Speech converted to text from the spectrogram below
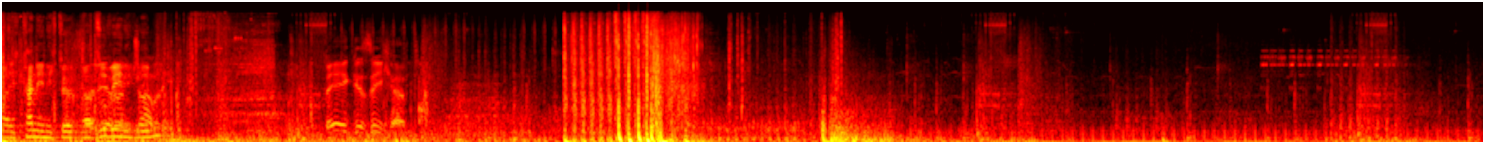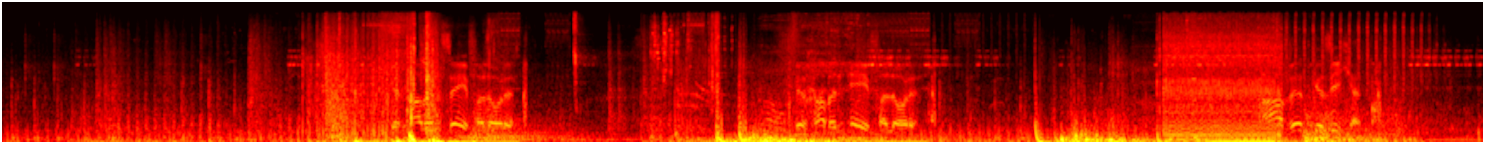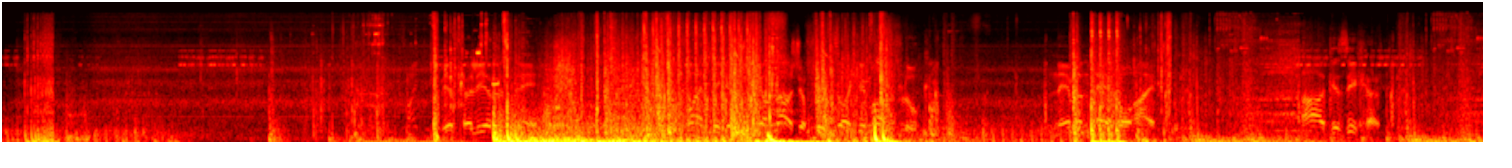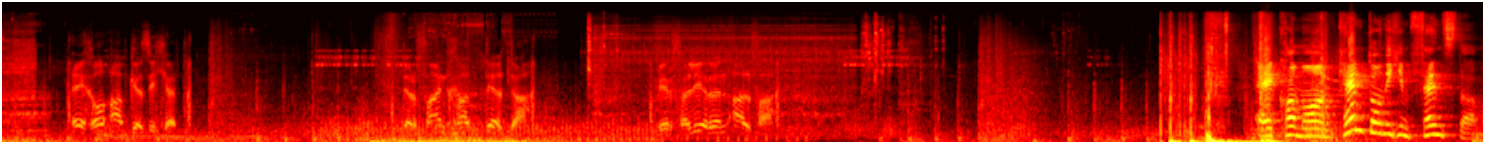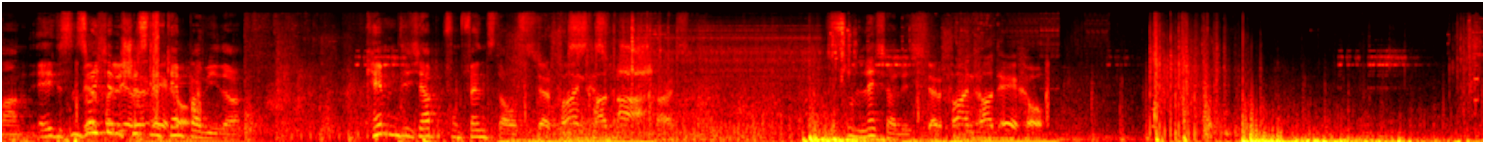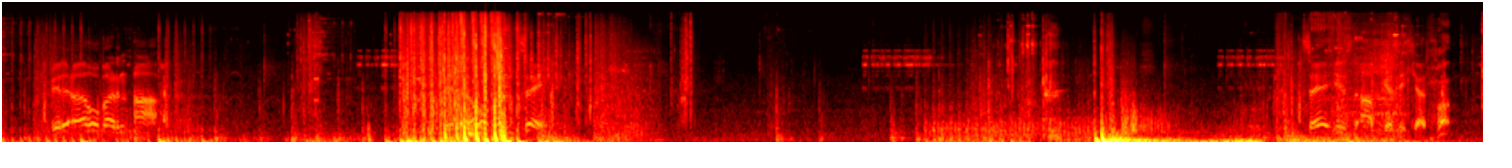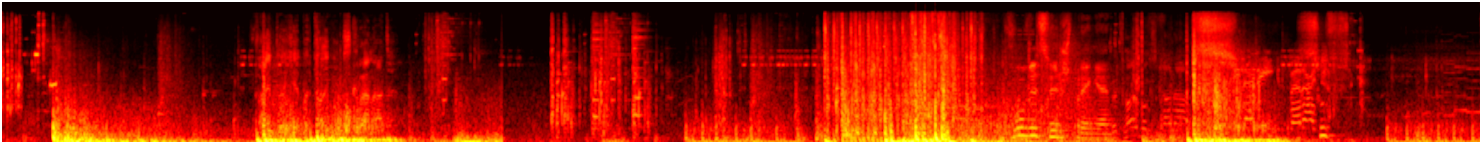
Ah, ich kann ihn nicht töten, hat so wenig Leben. B gesichert. Wir haben C verloren. Wir haben E verloren. A wird gesichert. Wir verlieren D. Feindliches Spionageflugzeug im Anflug. Nehmen Echo ein. A gesichert. Echo abgesichert. Der Feind hat Delta. Wir verlieren Alpha. Come on. Camp doch nicht im Fenster, Mann. Ey, das sind solche beschissenen. Camper wieder. Campen dich ab vom Fenster aus. Der Feind hat A. Das ist so lächerlich. Der Feind hat Echo. Wir erobern A. Wir erobern C. C ist abgesichert. Feindliche Betäubungsgranate. Wo willst du hinspringen? Betäubungsgranate. Artillerie bereit. Zu,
